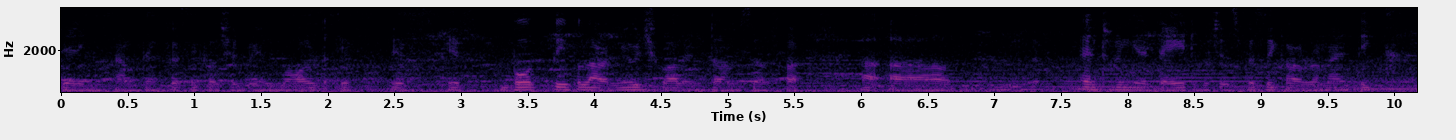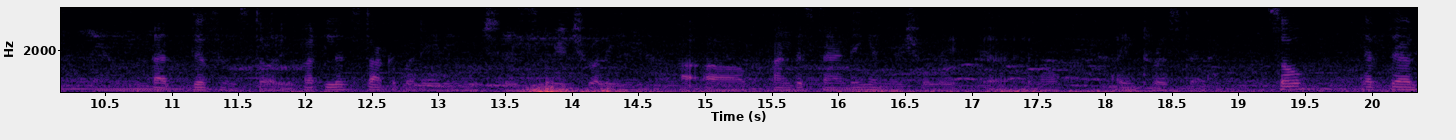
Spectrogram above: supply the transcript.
dating something physical should be involved. If if if both people are mutual in terms of uh, uh, uh, entering a date which is physical romantic, that's different story. But let's talk about dating which is mutually uh, uh, understanding and mutually you know interested. So there are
